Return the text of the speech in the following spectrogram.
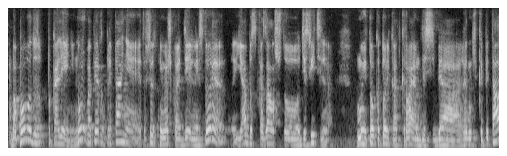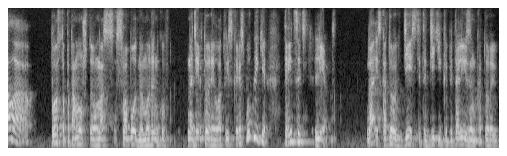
по поводу поколений. Ну, во-первых, Британия – это все-таки немножко отдельная история. Я бы сказал, что действительно мы только-только открываем для себя рынки капитала, просто потому что у нас свободному рынку на территории Латвийской Республики 30 лет да, из которых 10 это дикий капитализм, который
